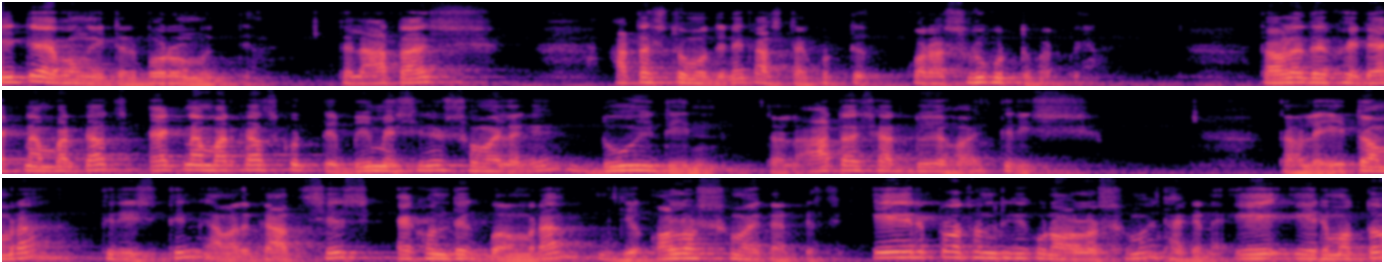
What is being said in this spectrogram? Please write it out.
এইটা এবং এটার বড়র মধ্যে। তাহলে আঠাশ, আঠাশতম দিনে কাজটা করতে, করা শুরু করতে পারবে। তাহলে দেখো এটা এক নাম্বার কাজ, এক নাম্বার কাজ করতে বি মেশিনের সময় লাগে দুই দিন, তাহলে আঠাশ আর দুই হয় তিরিশ। তাহলে এই তো আমরা তিরিশ দিন, আমাদের কাজ শেষ, এখন দেখব আমরা যে অলস সময় কার কাছে। এর প্রথম থেকে কোনো অলস সময় থাকে না, এ এর মতো,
